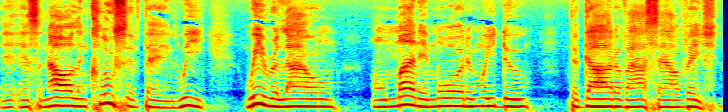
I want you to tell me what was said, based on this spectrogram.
It, it's an all-inclusive thing. We we rely on on money more than we do the God of our salvation,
